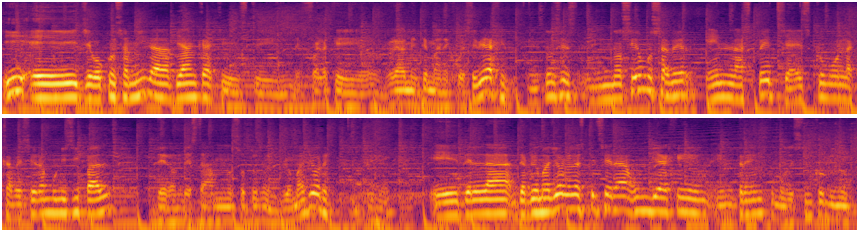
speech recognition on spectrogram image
Y eh, llegó con su amiga Bianca, que este, fue la que realmente manejó ese viaje. Entonces nos íbamos a ver en La Spezia, es como la cabecera municipal de donde estábamos nosotros en Río Mayor. Eh, de, la, de Río Mayor a La Spezia era un viaje en, en tren como de 5 minutos.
